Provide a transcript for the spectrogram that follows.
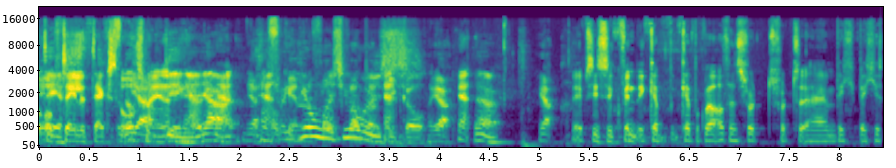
op AIDS- teletext dat volgens soort mij, dingen, Ja, ja. ja. Ja, Ja. ook in Jongens, een jongens. Ja. Ja. Ja. Nee, precies. Ik, vind, ik, heb, ik heb ook wel altijd een soort, soort eh, een beetje, beetje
